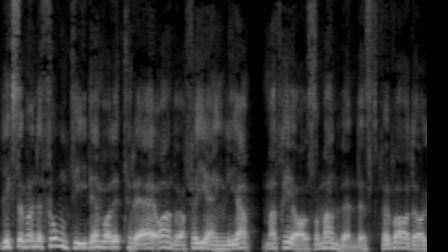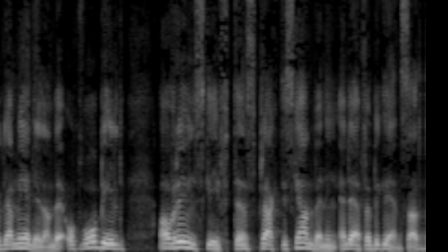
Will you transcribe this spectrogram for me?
Liksom under forntiden var det trä och andra förgängliga material som användes för vardagliga meddelande och vår bild av runskriftens praktiska användning är därför begränsad.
